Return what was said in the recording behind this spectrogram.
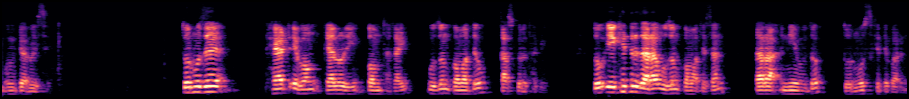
ভূমিকা রয়েছে। তরমুজে ফ্যাট এবং ক্যালোরি কম থাকায় ওজন কমাতেও কাজ করে থাকে। তো এই ক্ষেত্রে যারা ওজন কমাতে চান, তারা নিয়মিত তরমুজ খেতে পারেন।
